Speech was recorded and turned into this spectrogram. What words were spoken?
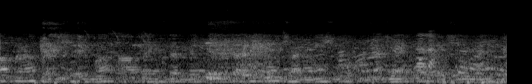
આપણા પરિચયમાં આપણે સર્વે જાણીશું જ્યાં ત્યાં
